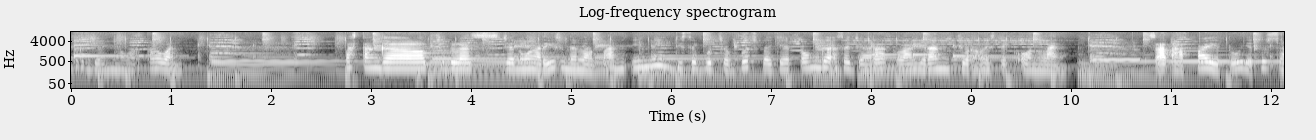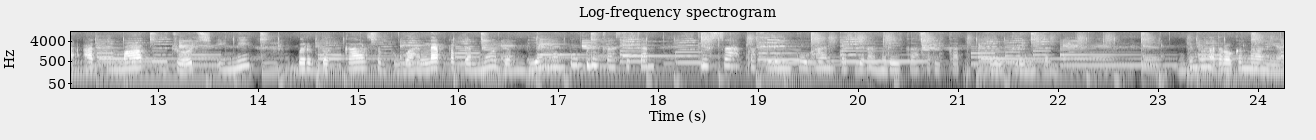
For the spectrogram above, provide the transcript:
kerjanya wartawan. Pas tanggal 17 Januari 98 ini disebut-sebut sebagai tonggak sejarah kelahiran jurnalistik online. Saat apa itu? Yaitu saat Mark Drudge ini berbekal sebuah laptop dan modem dia mempublikasikan kisah perselingkuhan Presiden Amerika Serikat Bill Clinton. Mungkin kalian nggak terlalu kenal nih ya,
